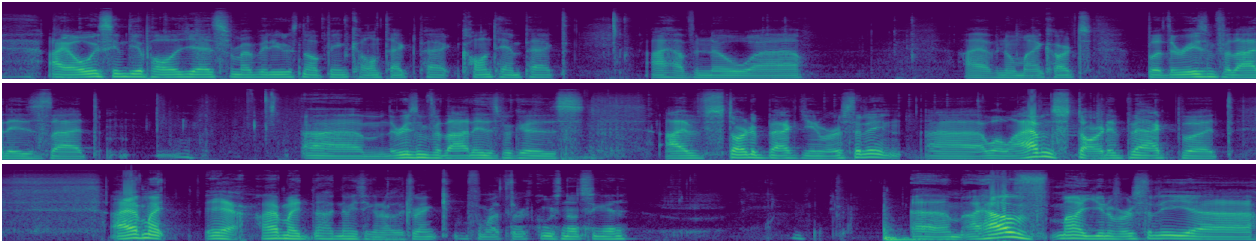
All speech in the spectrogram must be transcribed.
I always seem to apologize for my videos not being contact pack content packed. I have no uh, I have no minecarts. But the reason for that is that um, the reason for that is because I've started back to university. Uh, well, I haven't started back, but I have my yeah. I have my. Uh, let me take another drink before my throat goes nuts again. Um, I have my university. Uh,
